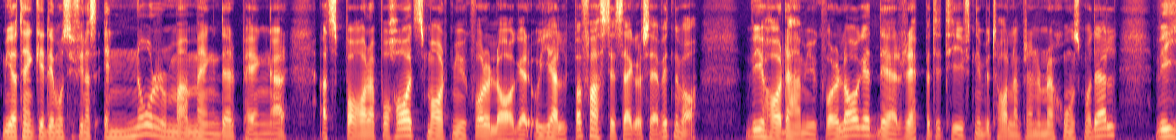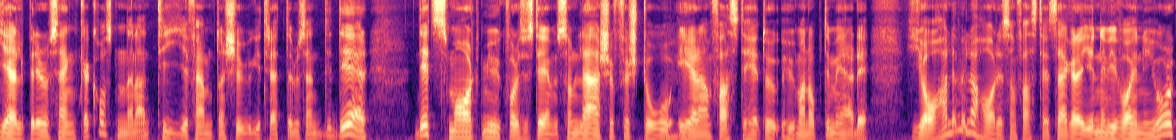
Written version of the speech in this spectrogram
Men jag tänker det måste finnas enorma mängder pengar att spara på att ha ett smart mjukvarulager och hjälpa fastighetsägare och säga, vet ni vad? Vi har det här mjukvarulaget, det är repetitivt, ni betalar en prenumerationsmodell. Vi hjälper er att sänka kostnaderna 10, 15, 20, 30 procent. Det, det, är, det är ett smart mjukvarusystem som lär sig förstå Mm. eran fastighet och hur man optimerar det. Jag hade velat ha det som fastighetsägare. När vi var i New York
